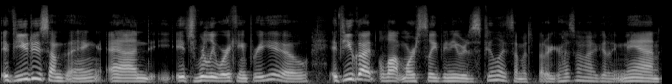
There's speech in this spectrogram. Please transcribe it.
if you do something and it's really working for you, if you got a lot more sleep and you were just feeling so much better, your husband might be like, "Man,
